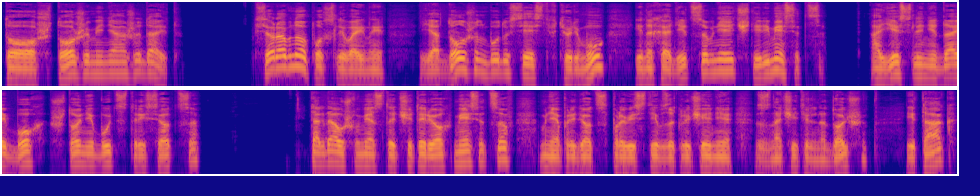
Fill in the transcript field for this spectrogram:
то что же меня ожидает? Все равно после войны я должен буду сесть в тюрьму и находиться в ней четыре месяца. А если, не дай бог, что-нибудь стрясется, тогда уж вместо четырех месяцев мне придется провести в заключении значительно дольше. И так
